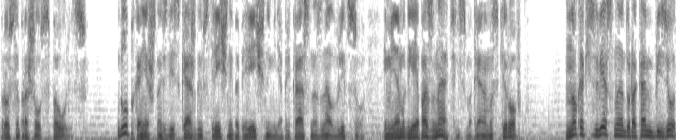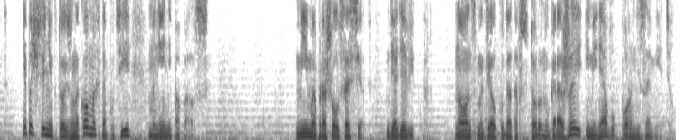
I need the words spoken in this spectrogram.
просто прошелся по улице. Глупо, конечно, здесь каждый встречный поперечный меня прекрасно знал в лицо, и меня могли опознать, несмотря на маскировку. Но, как известно, дуракам везет, и почти никто из знакомых на пути мне не попался. Мимо прошел сосед, дядя Виктор, но он смотрел куда-то в сторону гаражей и меня в упор не заметил.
